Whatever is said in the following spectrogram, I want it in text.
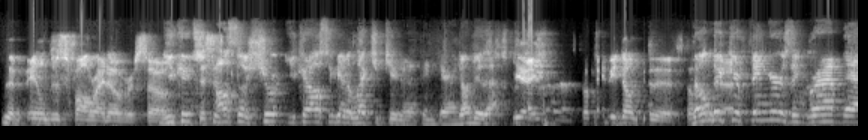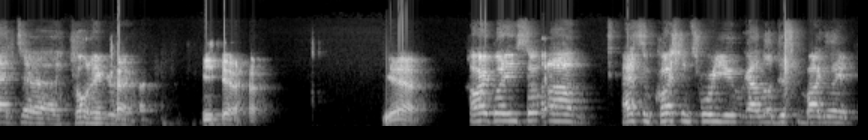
the, it'll just fall right over. So You could this is also short. You could also get electrocuted. I think, Darren. Don't do that. yeah, yeah. So maybe don't do this. Don't do lick your fingers and grab that uh, phone hanger. there. Yeah, yeah. All right, buddy. So um, I had some questions for you. We got a little discombobulated.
